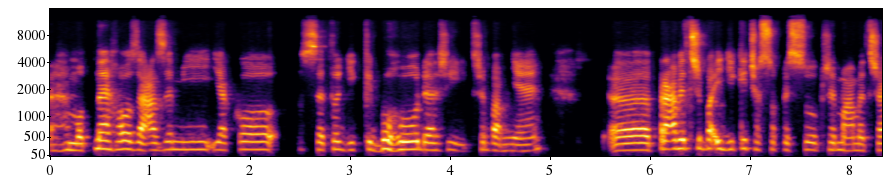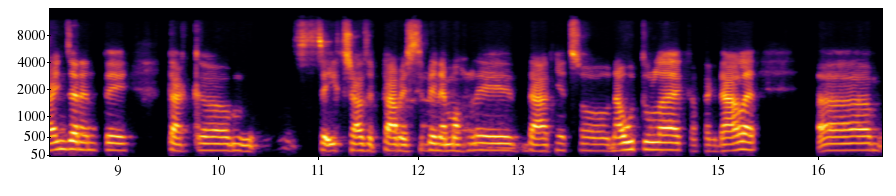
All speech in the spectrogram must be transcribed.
hmotného zázemí, jako se to díky bohu daří třeba mně. Eh, právě třeba i díky časopisu, protože máme třeba inzerenty, tak ehm, se jich třeba zeptám, jestli by nemohli dát něco na útulek a tak dále. Ehm,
